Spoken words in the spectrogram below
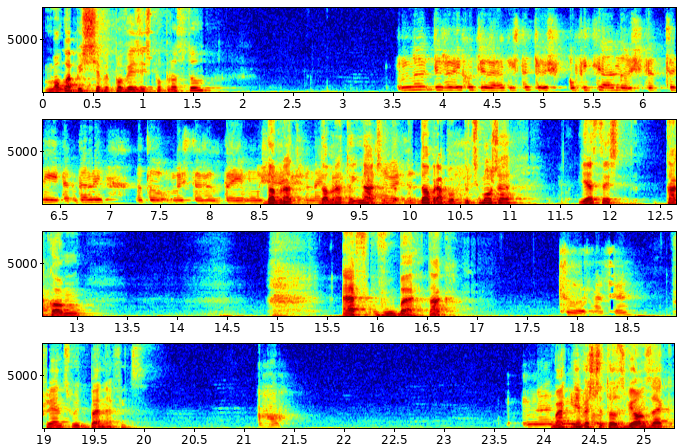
mogłabyś się wypowiedzieć po prostu? No, jeżeli chodzi o jakieś takie oficjalne oświadczenie i tak dalej, no to myślę, że tutaj musimy... Dobra, dobra, to inaczej. Do, dobra, bo być może jesteś taką FWB, tak? Co to znaczy? Friends with Benefits. Aha. No, Bo jak nie wiesz, czy to związek,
